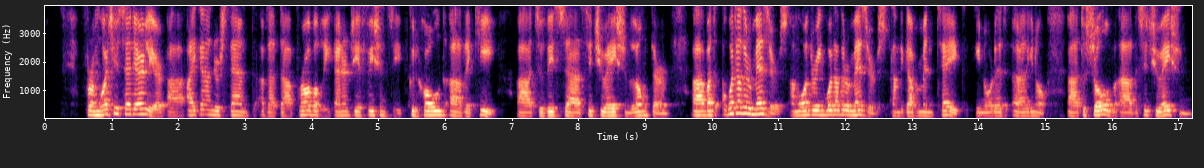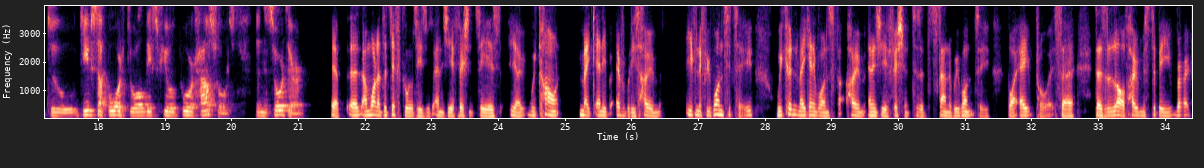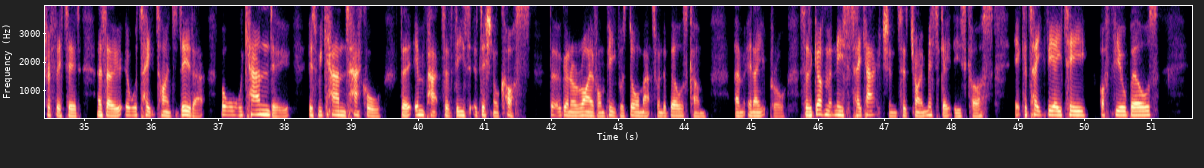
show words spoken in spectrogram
From what you said earlier, uh, I can understand that uh, probably energy efficiency could hold uh, the key uh, to this uh, situation long term. Uh, but what other measures? I'm wondering what other measures can the government take in order, you know, to solve the situation, to give support to all these fuel poor households in the short term. Yeah, and one of the difficulties with energy efficiency is, you know, we can't make any everybody's home even if we wanted to, we couldn't make anyone's home energy efficient to the standard we want to by April. It's a, there's a lot of homes to be retrofitted, and so it will take time to do that. But what we can do is we can tackle the impact of these additional costs that are going to arrive on people's doormats when the bills come um, in April. So the government needs to take action to try and mitigate these costs. It could take VAT off fuel bills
